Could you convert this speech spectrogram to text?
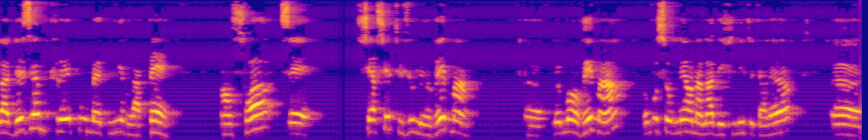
la deuxième clé pour maintenir la paix en soi, c'est chercher toujours le réma. Euh, le mot réma, vous vous souvenez, on en a défini tout à l'heure. Euh,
